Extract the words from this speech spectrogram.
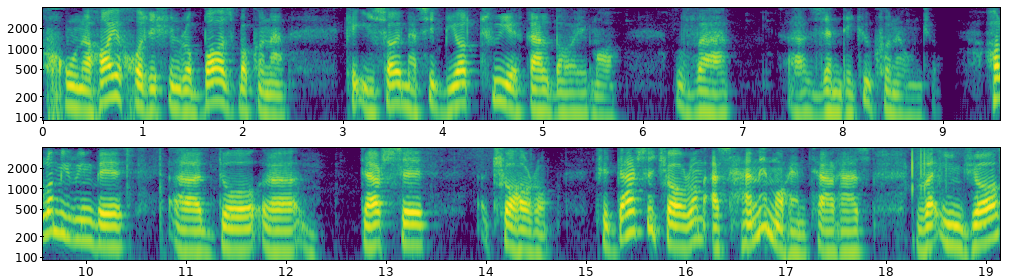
خونه های خودشون رو باز بکنن که عیسی مسیح بیاد توی قلب های ما و زندگی کنه اونجا. حالا میریم به دو درس چهارم. که درس چهارم از همه مهمتر هست و اینجا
